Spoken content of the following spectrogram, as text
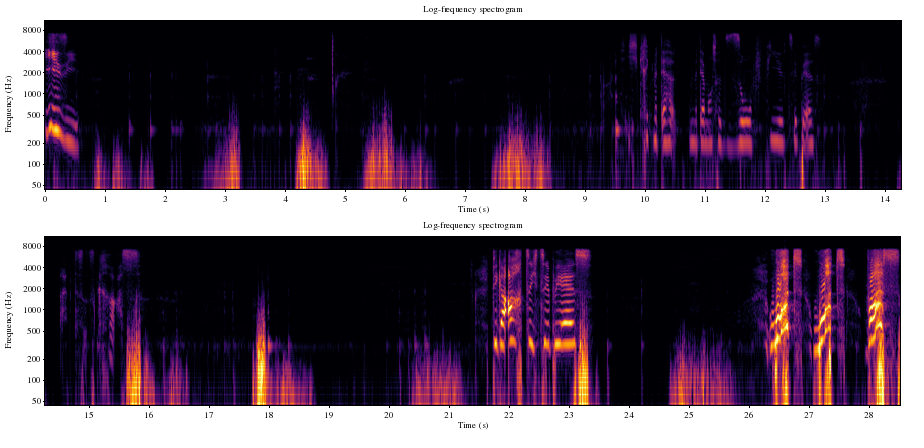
Easy. Ich krieg mit der mit der Maus halt so viel CPS. Das ist krass. Digga, 80 CPS. What? What? Was?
